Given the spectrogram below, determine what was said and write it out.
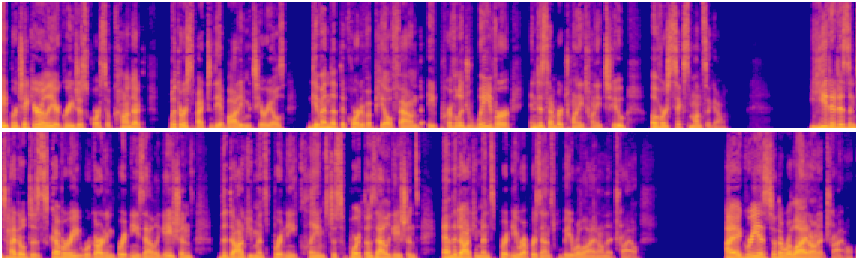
a particularly egregious course of conduct with respect to the Abadi materials given that the Court of Appeal found a privilege waiver in December 2022, over six months ago. Yeeted is entitled to discovery regarding Britney's allegations, the documents Britney claims to support those allegations, and the documents Britney represents will be relied on at trial. I agree as to the relied on at trial.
